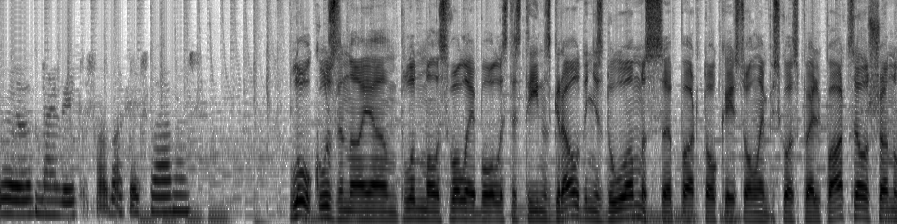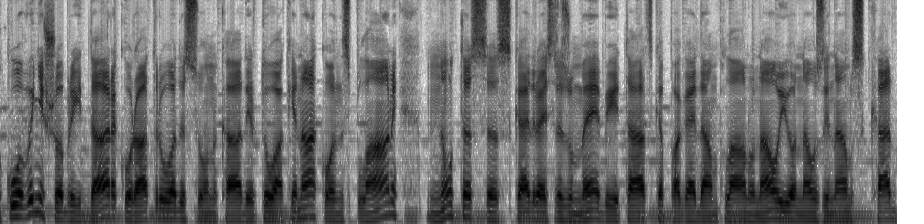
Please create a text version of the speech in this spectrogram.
uh, nebija tas labākais lēmums. Lūk, uzzinājām pludmales volejbolistes Tīnas Graudiņas domas par Tokijas Olimpisko spēļu pārcelšanu, ko viņa šobrīd dara, kur atrodas un kādi ir tuvākie nākotnes plāni. Nu, tas skaidrais rezumē bija tāds, ka pagaidām plānu nav, jo nav zināms, kad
